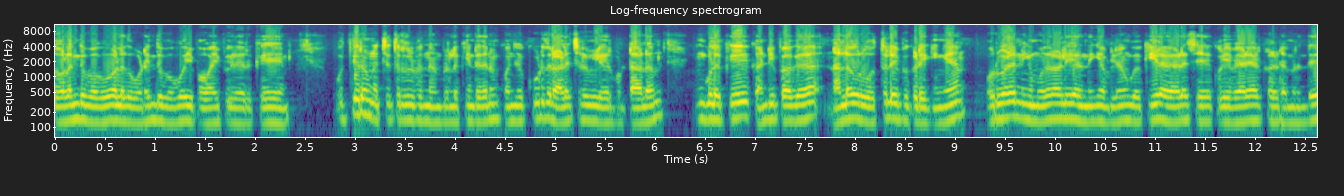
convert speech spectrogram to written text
தொலைந்து போகவோ அல்லது உடைந்து போகவோ இப்போ வாய்ப்புகள் இருக்குது உத்திரம் நட்சத்திரத்தில் பிறந்த நண்பர்களுக்கு இன்றைய தினம் கொஞ்சம் கூடுதல் அலைச்சல்கள் ஏற்பட்டாலும் உங்களுக்கு கண்டிப்பாக நல்ல ஒரு ஒத்துழைப்பு கிடைக்குங்க. ஒருவேளை நீங்கள் முதலாளியாக இருந்தீங்க அப்படின்னா உங்கள் கீழே வேலை செய்யக்கூடிய வேலையாட்களிடமிருந்து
